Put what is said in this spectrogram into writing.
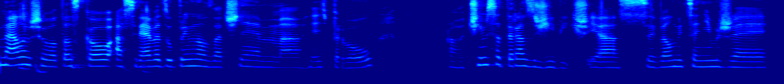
Najlepšou, otázkou, asi najviac úprimnou začnem eh, hneď prvou. Eh, čím sa teraz živíš? Ja si veľmi cením, že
